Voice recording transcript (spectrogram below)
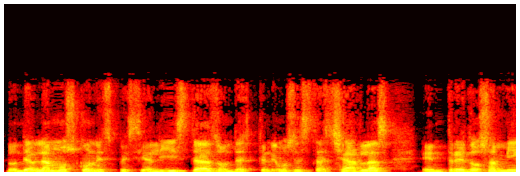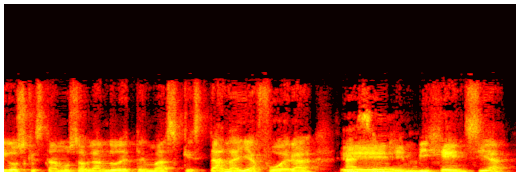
donde hablamos con especialistas, donde tenemos estas charlas entre dos amigos que estamos hablando de temas que están allá afuera eh, en vigencia.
